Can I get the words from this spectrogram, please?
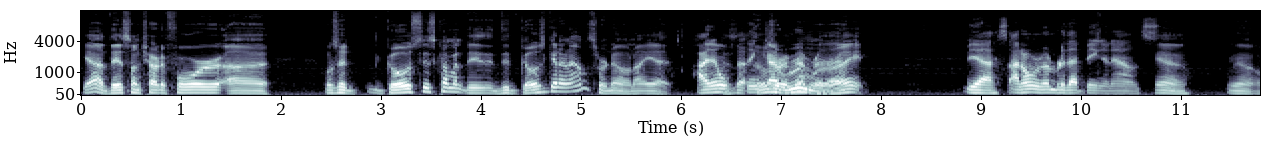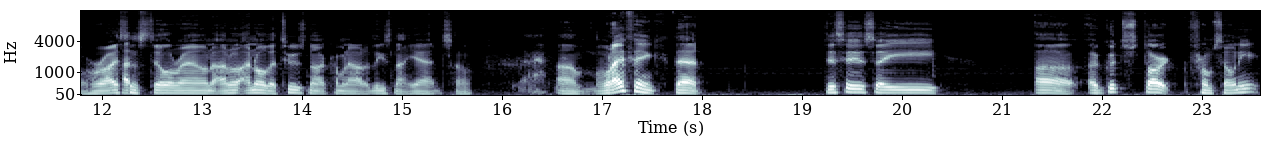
yeah, this Uncharted Four. Uh, was it Ghost is coming? Did, did Ghost get announced or no? Not yet. I don't that, think was I a remember rumor, that. right? Yes, I don't remember that being announced. Yeah, yeah. Horizon's still around. I don't. I know that two's not coming out. At least not yet. So, um, but I think that this is a uh, a good start from Sony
